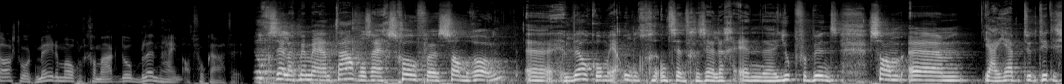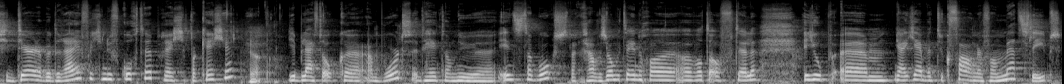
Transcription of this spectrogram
Podcast wordt mede mogelijk gemaakt door Blenheim Advocaten. Heel gezellig bij mij aan tafel zijn geschoven Sam Roon. Uh, welkom, ja, ontzettend gezellig. En uh, Joep Verbund. Sam, um, ja, jij hebt natuurlijk, dit is je derde bedrijf wat je nu verkocht hebt, Redje Pakketje. Ja. Je blijft ook uh, aan boord. Het heet dan nu Instabox. Daar gaan we zo meteen nog wel wat over vertellen. En Joep, um, ja, jij bent natuurlijk founder van Mad Sleeps.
